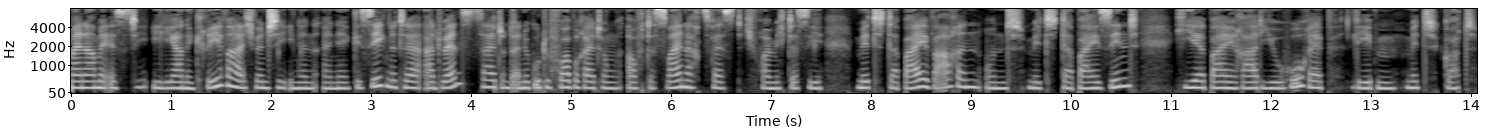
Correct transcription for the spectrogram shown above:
Mein Name ist Iliane Grever. Ich wünsche Ihnen eine gesegnete Adventszeit und eine gute Vorbereitung auf das Weihnachtsfest. Ich freue mich, dass Sie mit dabei waren und mit dabei sind hier bei Radio Horeb Leben mit Gott.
